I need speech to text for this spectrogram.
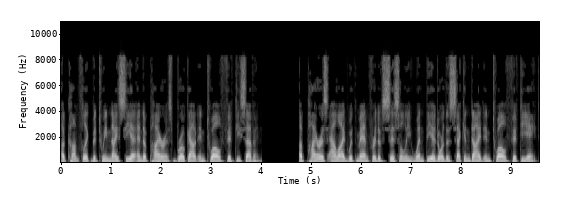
A conflict between Nicaea and Epirus broke out in 1257. Epirus allied with Manfred of Sicily when Theodore II died in 1258.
